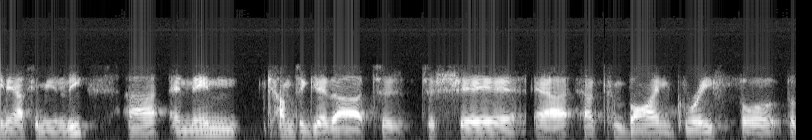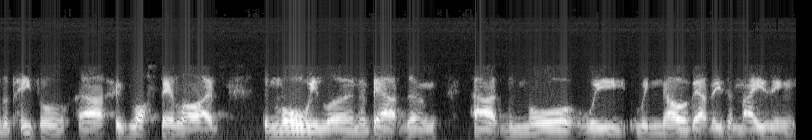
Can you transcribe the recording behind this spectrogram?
in our community, uh, and then come together to to share our, our combined grief for for the people uh, who've lost their lives. The more we learn about them, uh, the more we we know about these amazing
